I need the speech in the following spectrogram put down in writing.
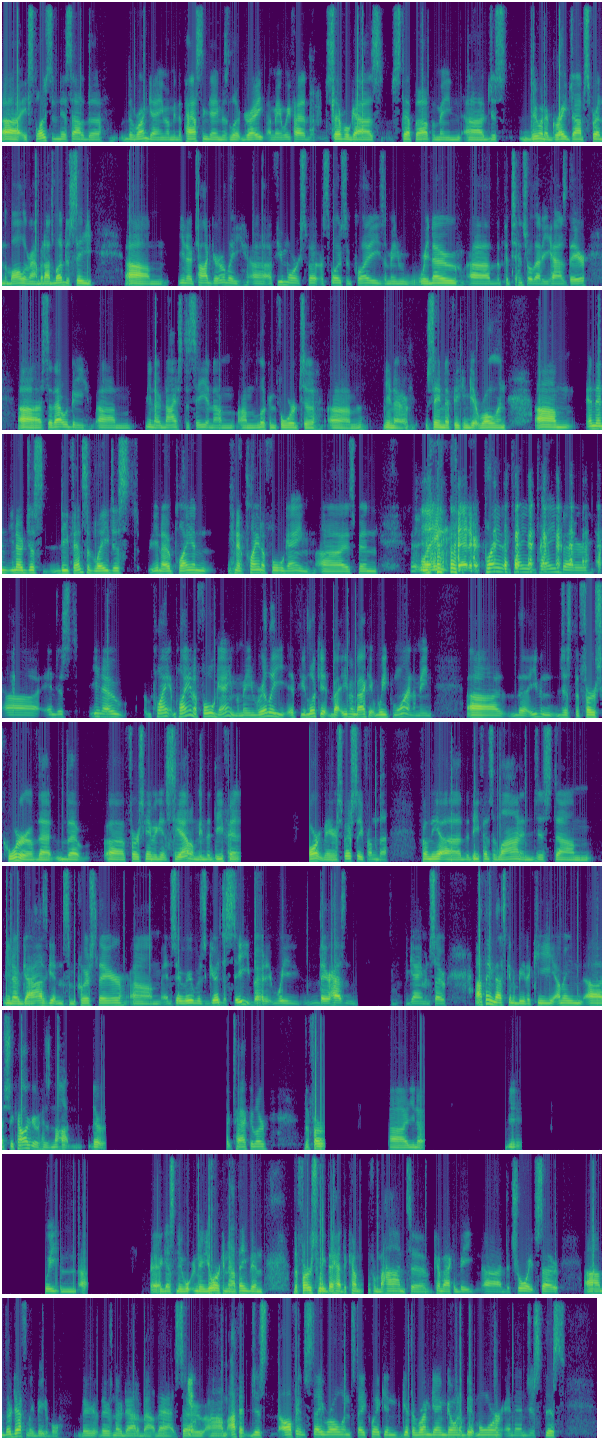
uh, explosiveness out of the the run game. I mean, the passing game has looked great. I mean, we've had several guys step up. I mean, uh, just doing a great job spreading the ball around. But I'd love to see, um, you know, Todd Gurley uh, a few more expo- explosive plays. I mean, we know uh, the potential that he has there. Uh, so that would be, um, you know, nice to see, and I'm I'm looking forward to, um, you know, seeing if he can get rolling. Um, and then you know just defensively just you know playing you know playing a full game uh it's been playing better. playing playing playing better uh and just you know playing playing a full game. I mean really if you look at even back at week 1 i mean uh the even just the first quarter of that that uh first game against Seattle i mean the defense mark there especially from the from the uh, the defensive line and just um, you know guys getting some push there, um, and so it was good to see. But it, we there hasn't the game, and so I think that's going to be the key. I mean, uh, Chicago has not they're spectacular. The first, uh, you know, we uh, against New New York, and I think then the first week they had to come from behind to come back and beat uh, Detroit. So um, they're definitely beatable. There, there's no doubt about that. So um, I think just offense stay rolling, stay clicking, get the run game going a bit more, and then just this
